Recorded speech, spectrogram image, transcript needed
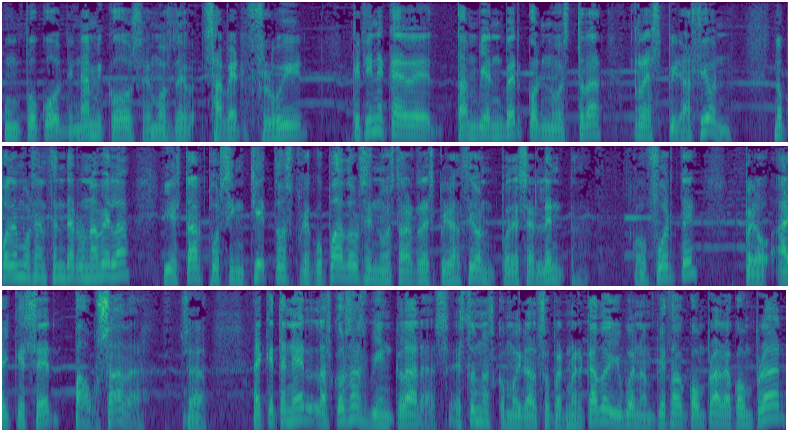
un poco dinámicos, hemos de saber fluir, que tiene que eh, también ver con nuestra respiración. No podemos encender una vela y estar pues inquietos, preocupados en nuestra respiración. Puede ser lenta o fuerte, pero hay que ser pausada. O sea, hay que tener las cosas bien claras. Esto no es como ir al supermercado y bueno, empiezo a comprar, a comprar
